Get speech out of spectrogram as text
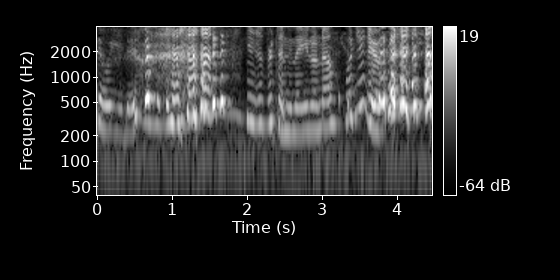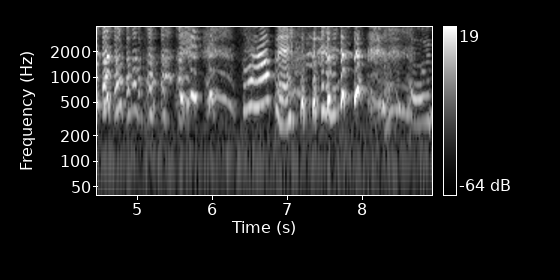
know what you did. You're just pretending that you don't know. What'd you do? so what happened? Oh,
